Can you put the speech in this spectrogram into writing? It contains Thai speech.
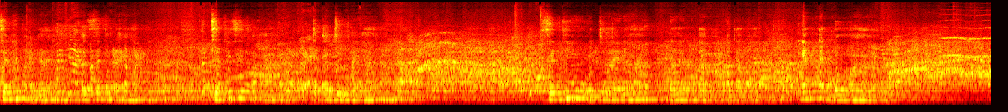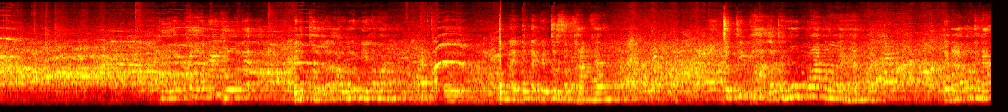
เซ็นให้หน่อยนะเออเซ็นตรงไหนคะเซ็นที่เสื้อเหรอคะจะเอ่อจุดไหนคะเซ็นที่หัวใจนะคะได้อะประจำค่ะงั้นแอบลงมาเขินเขินไม่เขินเนี่ยไม่ต้องเขินแล้วเราเรื่องนี้แล้วมาเออตรงไหนตรงไหนเป็นจุดสำคัญคะจุดที่ผ่านแล้วจะวูบวาบตรงไหนฮะเดี๋ยวนะว่าไงนะ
